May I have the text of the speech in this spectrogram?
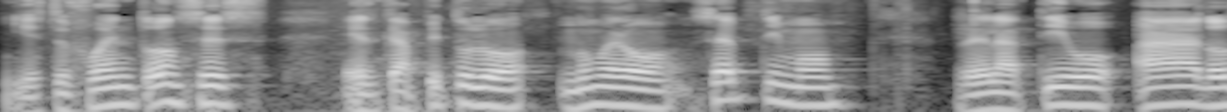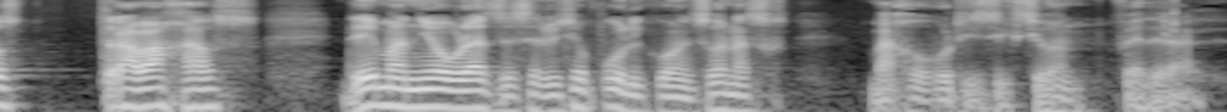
Y este fue entonces el capítulo número séptimo relativo a los trabajos de maniobras de servicio público en zonas bajo jurisdicción federal.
